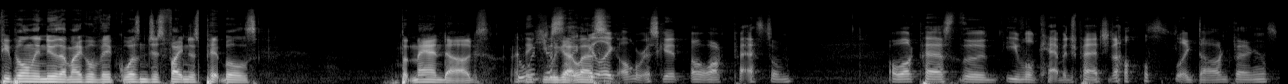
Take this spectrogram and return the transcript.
people only knew that Michael Vick wasn't just fighting just pit bulls, but man dogs, I Who think he would got like, less. be like, I'll risk it. I'll walk past him. I'll walk past the evil Cabbage Patch dolls, like dog things.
